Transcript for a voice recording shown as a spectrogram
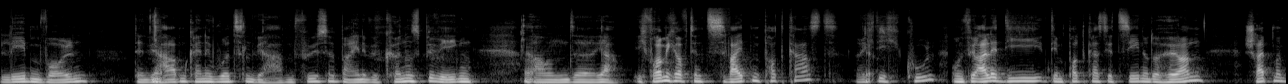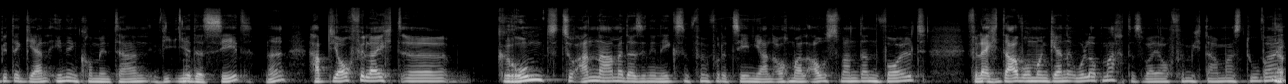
leben wollen, denn wir ja. haben keine Wurzeln, wir haben Füße, Beine, wir können uns bewegen. Ja. Und äh, ja, ich freue mich auf den zweiten Podcast. Richtig cool. Und für alle, die den Podcast jetzt sehen oder hören, schreibt mal bitte gern in den Kommentaren, wie ihr das seht. Ne? Habt ihr auch vielleicht äh, Grund zur Annahme, dass ihr in den nächsten fünf oder zehn Jahren auch mal auswandern wollt. Vielleicht da, wo man gerne Urlaub macht. Das war ja auch für mich damals Dubai.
